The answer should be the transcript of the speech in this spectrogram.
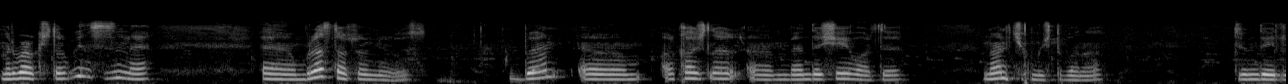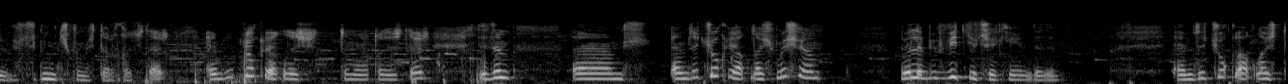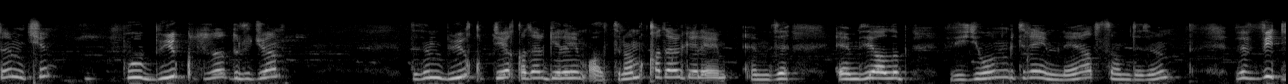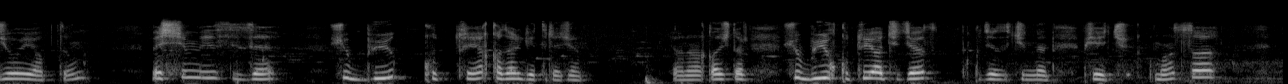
Merhaba arkadaşlar. Bugün sizinle e, Brawl Stars oynuyoruz. Ben e, arkadaşlar e, bende şey vardı. Nani çıkmıştı bana. Dün değil, gün çıkmıştı arkadaşlar. Emre çok yaklaştım arkadaşlar. Dedim e, Emre çok yaklaşmışım. Böyle bir video çekeyim dedim. Emre çok yaklaştığım için bu büyük kutuda duracağım. Dedim büyük kutuya kadar geleyim, altına mı kadar geleyim, emzi, emzi alıp videomu bitireyim, ne yapsam dedim. Ve videoyu yaptım. Ve şimdi size şu büyük kutuya kadar getireceğim. Yani arkadaşlar şu büyük kutuyu açacağız. Bakacağız içinden bir şey çıkmazsa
